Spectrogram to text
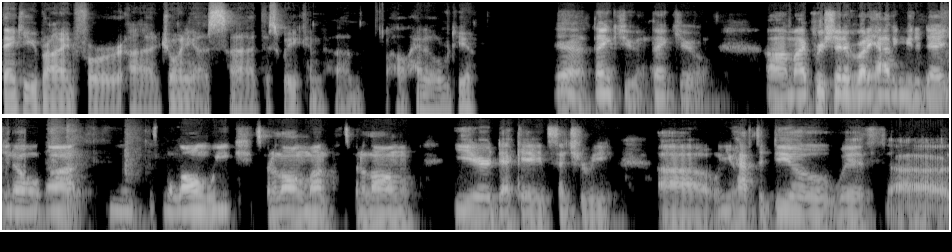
thank you, Brian, for uh, joining us uh, this week. And um, I'll hand it over to you. Yeah, thank you. Thank you. Um, I appreciate everybody having me today. You know, uh, it's been a long week. It's been a long month. It's been a long year, decade, century. Uh, when you have to deal with uh,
